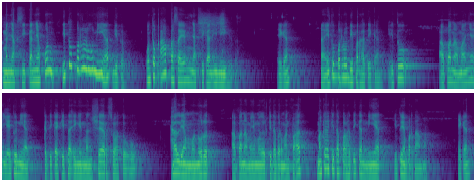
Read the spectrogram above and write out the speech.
menyaksikannya pun itu perlu niat gitu untuk apa saya menyaksikan ini gitu ya kan Nah, itu perlu diperhatikan. Itu apa namanya? yaitu niat. Ketika kita ingin men-share suatu hal yang menurut apa namanya menurut kita bermanfaat, maka kita perhatikan niat. Itu yang pertama. Ya kan?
